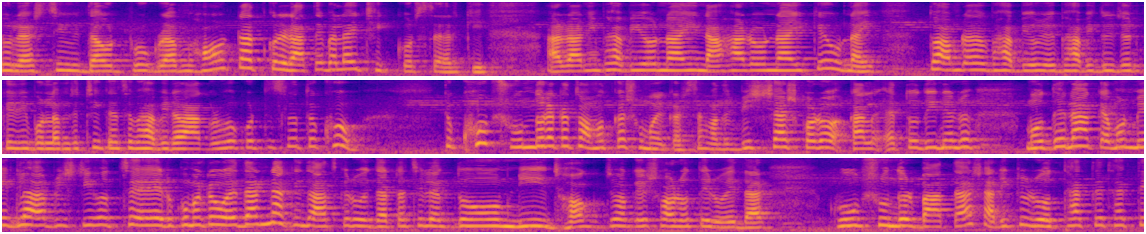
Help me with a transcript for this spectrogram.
চলে আসছি উইদাউট প্রোগ্রাম হঠাৎ করে রাতে বেলায় ঠিক করছে আর কি। আর রানী ভাবিও নাই, নাহারও নাই, কেউ নাই। তো আমরা ভাবি, ওই ভাবি দুজনকেই বললাম যে, ঠিক আছে ভাবিরাও আগ্রহ করতেছিল তো খুব। তো খুব সুন্দর একটা চমৎকার সময় কাটছে। আমাদের বিশ্বাস করো, কাল এতদিনের মধ্যে না কেমন মেঘলা বৃষ্টি হচ্ছে, এরকম একটা ওয়েদার না, কিন্তু আজকের ওয়েদারটা ছিল একদম নি ঝকঝকে, শরতের ওয়েদার খুব সুন্দর বাতাস আর একটু রোদ থাকতে থাকতে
